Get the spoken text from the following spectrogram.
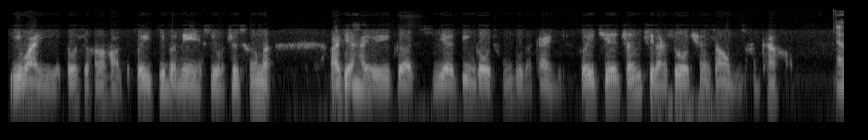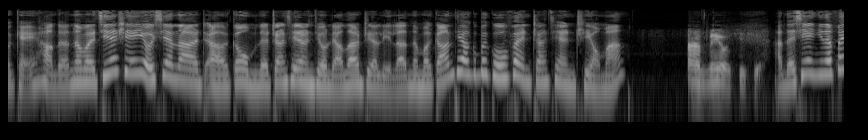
一万亿都是很好的，所以基本面也是有支撑的，而且还有一个企业并购重组的概念，所以其实整体来说，券商我们是很看好的。OK，好的，那么今天时间有限呢，呃，跟我们的张先生就聊到这里了。那么钢铁股股份，张先生持有吗？啊，没有，谢谢。好的，谢谢您的分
